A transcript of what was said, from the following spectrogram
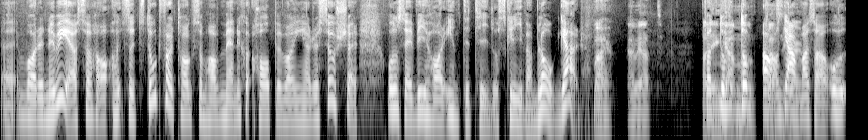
eh, vad det nu är. Så, ha, så ett stort företag som har människor har uppenbarligen inga resurser och de säger vi har inte tid att skriva bloggar. Nej, jag vet. Ja, För det är en de, gammal de, ja, klassiker. gammal, så, och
